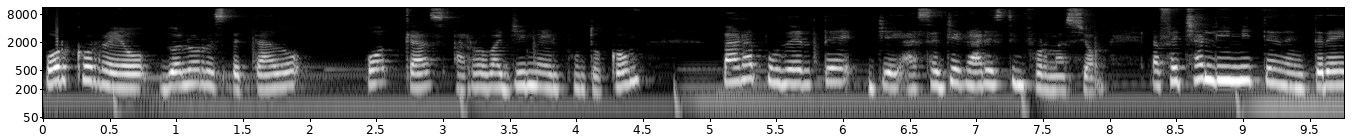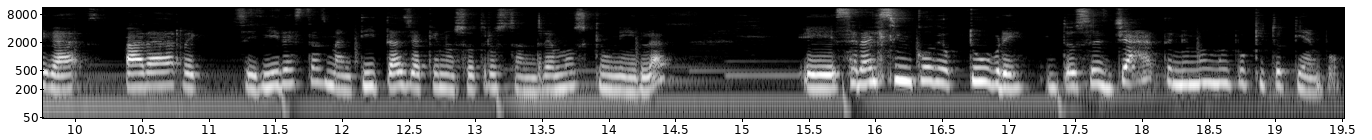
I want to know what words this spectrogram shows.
por correo duelo respetado podcast.gmail.com para poderte hacer llegar esta información. La fecha límite de entrega para recibir estas mantitas, ya que nosotros tendremos que unirlas, eh, será el 5 de octubre, entonces ya tenemos muy poquito tiempo.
